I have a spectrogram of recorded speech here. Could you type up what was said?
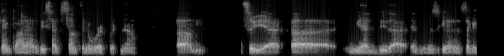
thank God, I at least have something to work with now. Um, so yeah, uh, we had to do that, and it was good. It was like a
